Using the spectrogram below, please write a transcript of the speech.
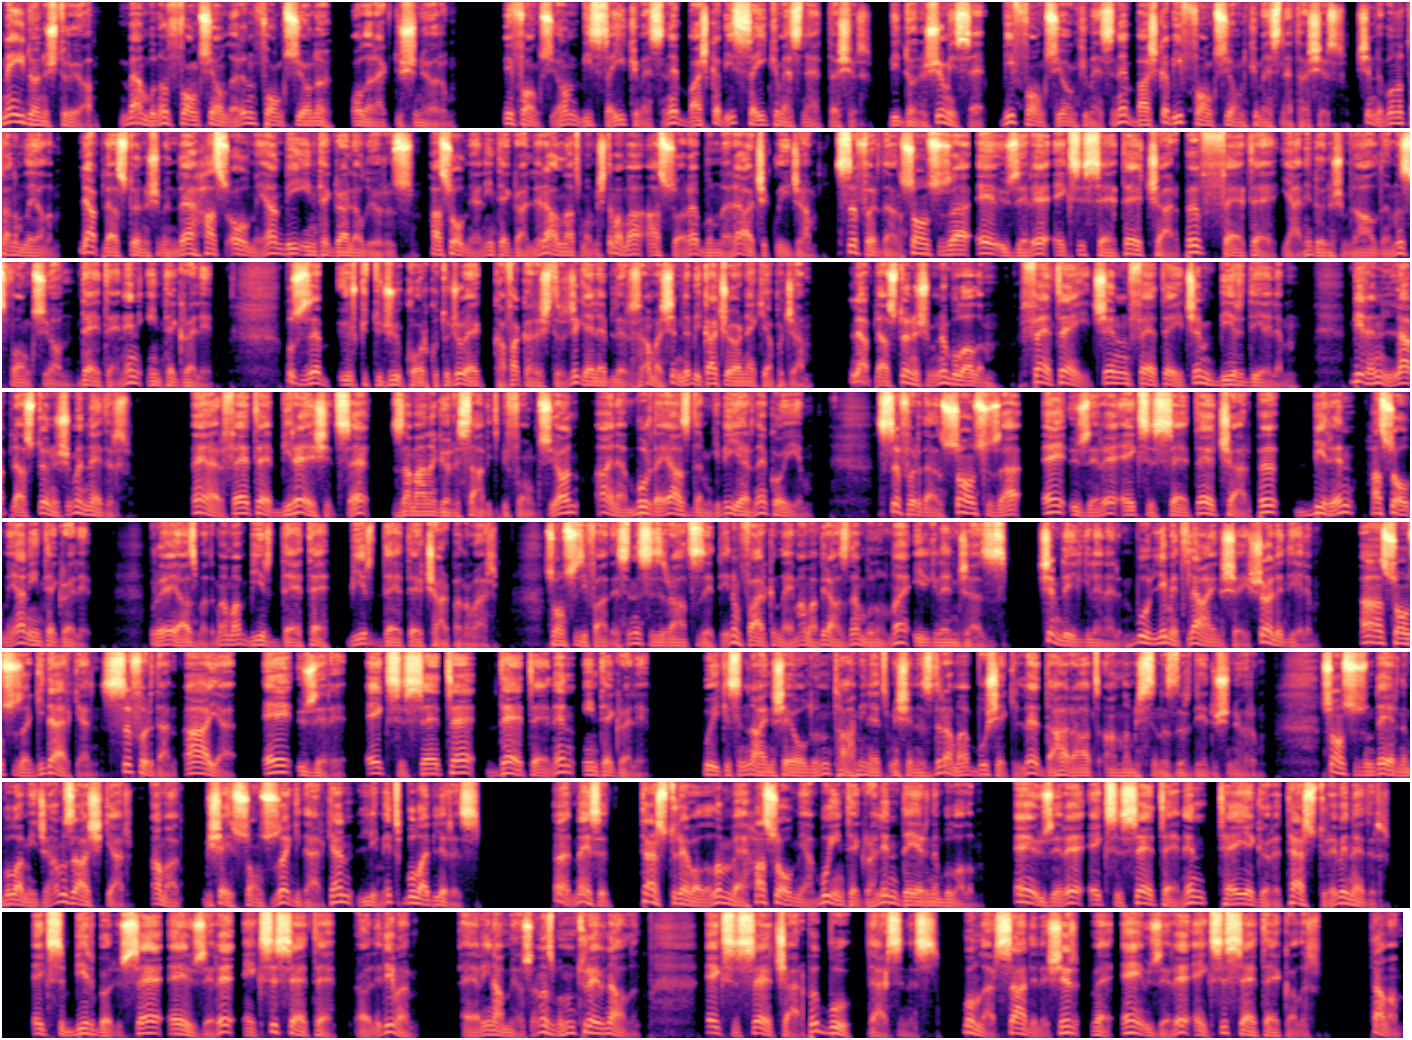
Neyi dönüştürüyor? Ben bunu fonksiyonların fonksiyonu olarak düşünüyorum. Bir fonksiyon, bir sayı kümesini başka bir sayı kümesine taşır. Bir dönüşüm ise, bir fonksiyon kümesini başka bir fonksiyon kümesine taşır. Şimdi bunu tanımlayalım. Laplace dönüşümünde has olmayan bir integral alıyoruz. Has olmayan integralleri anlatmamıştım ama az sonra bunları açıklayacağım. Sıfırdan sonsuza e üzeri eksi st çarpı ft yani dönüşümünü aldığımız fonksiyon dt'nin integrali. Bu size ürkütücü, korkutucu ve kafa karıştırıcı gelebilir ama şimdi birkaç örnek yapacağım. Laplace dönüşümünü bulalım. ft için, ft için 1 diyelim. 1'in Laplace dönüşümü nedir? Eğer ft 1'e eşitse, zamana göre sabit bir fonksiyon, aynen burada yazdığım gibi yerine koyayım. Sıfırdan sonsuza e üzeri eksi st çarpı 1'in has olmayan integrali. Buraya yazmadım ama bir dt, bir dt çarpanı var. Sonsuz ifadesinin sizi rahatsız ettiğinin farkındayım ama birazdan bununla ilgileneceğiz. Şimdi ilgilenelim. Bu limitle aynı şey. Şöyle diyelim. a sonsuza giderken sıfırdan a'ya e üzeri eksi st dt'nin integrali. Bu ikisinin aynı şey olduğunu tahmin etmişsinizdir ama bu şekilde daha rahat anlamışsınızdır diye düşünüyorum. Sonsuzun değerini bulamayacağımız aşikar ama bir şey sonsuza giderken limit bulabiliriz. Evet, neyse, ters türev alalım ve has olmayan bu integralin değerini bulalım. e üzeri eksi st'nin t'ye göre ters türevi nedir? Eksi 1 bölü s, e üzeri eksi st. Öyle değil mi? Eğer inanmıyorsanız bunun türevini alın. Eksi s çarpı bu dersiniz. Bunlar sadeleşir ve e üzeri eksi st kalır. Tamam.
